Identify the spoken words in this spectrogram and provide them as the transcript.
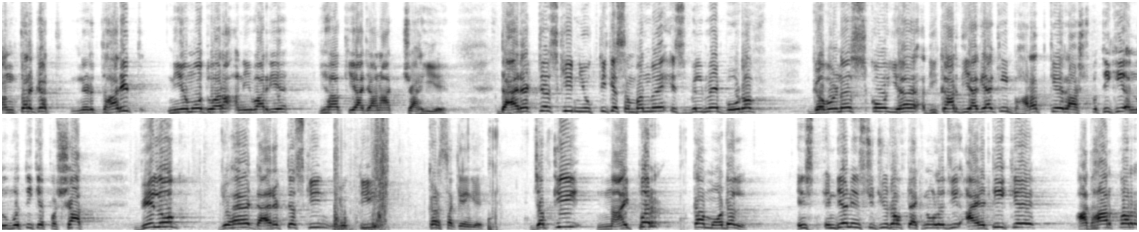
अंतर्गत निर्धारित नियमों द्वारा अनिवार्य यह किया जाना चाहिए। डायरेक्टर्स की नियुक्ति के संबंध में इस बिल में बोर्ड ऑफ़ गवर्नर्स को यह अधिकार दिया गया कि भारत के राष्ट्रपति की अनुमति के पश्चात वे लोग जो है डायरेक्टर्स की नियुक्ति कर सकेंगे। जबकि नाइपर का model Indian institute of technology, IIT के आधार पर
